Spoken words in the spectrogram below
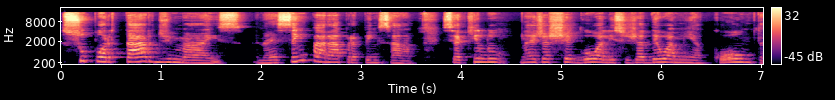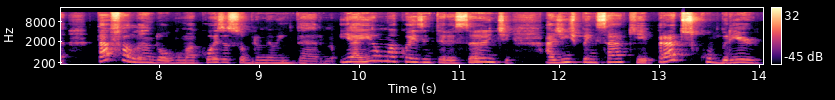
Suportar demais, né? Sem parar para pensar se aquilo né, já chegou ali, se já deu a minha conta, tá falando alguma coisa sobre o meu interno. E aí é uma coisa interessante a gente pensar que para descobrir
